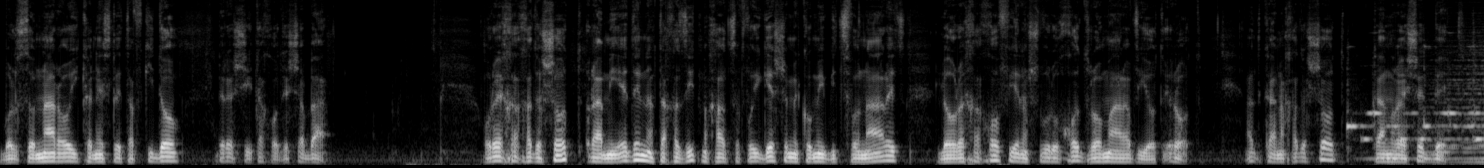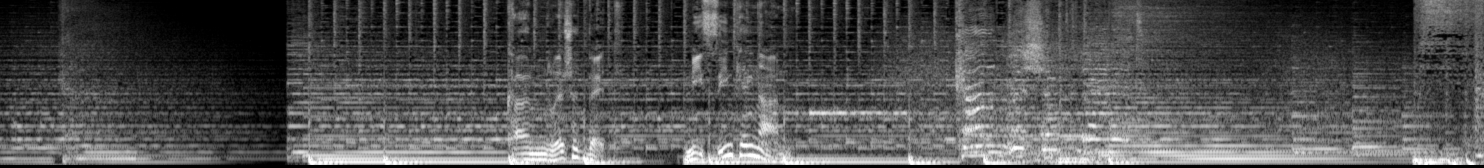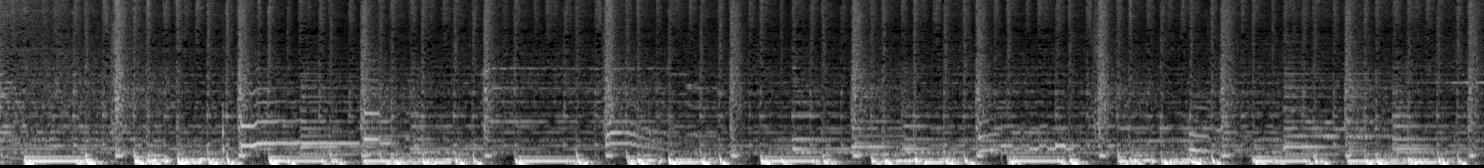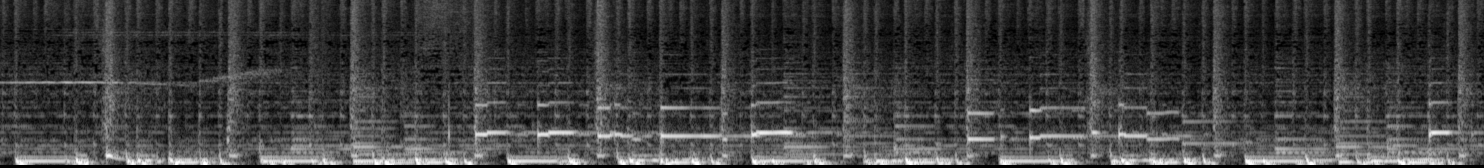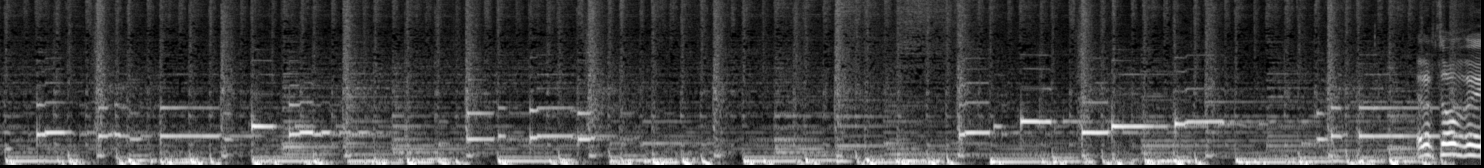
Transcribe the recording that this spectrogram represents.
בולסונארו ייכנס לתפקידו בראשית החודש הבא. עורך החדשות, רמי עדן, התחזית מחר צפוי גשם מקומי בצפון הארץ, לאורך החוף ינשבו רוחות דרום-מערביות ערות. עד כאן החדשות, כאן רשת ב'. כאן רשת ב' ניסים קינן כאן רשת ב'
